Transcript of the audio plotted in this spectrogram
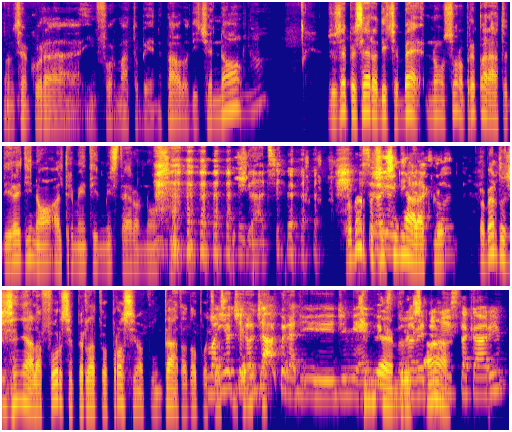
non si è ancora informato bene. Paolo dice no. Giuseppe Serra dice beh, non sono preparato, direi di no, altrimenti il mistero non si Grazie. Roberto ci, segnala che, Roberto ci segnala, forse per la tua prossima puntata, dopo Ma io ce l'ho già quella di Jimi Jimi Hendrix, non Hendrix, l'avete ah. vista, cari?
